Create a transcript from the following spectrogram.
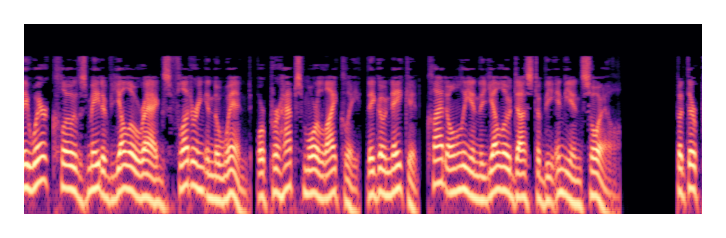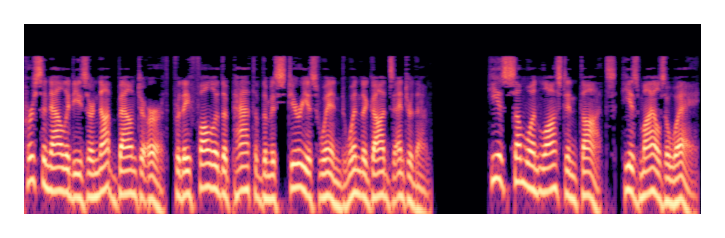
They wear clothes made of yellow rags fluttering in the wind, or perhaps more likely, they go naked, clad only in the yellow dust of the Indian soil. But their personalities are not bound to earth, for they follow the path of the mysterious wind when the gods enter them. He is someone lost in thoughts, he is miles away.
